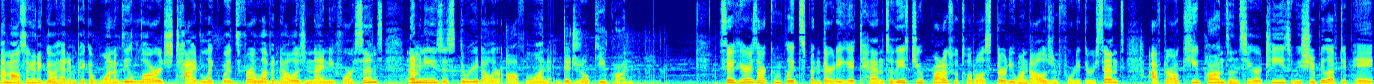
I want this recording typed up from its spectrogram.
I'm also going to go ahead and pick up one of the large Tide liquids for $11.94 and I'm going to use this $3 off one digital coupon. So here's our complete spend 30 get 10. So these two products will total us $31.43. After all coupons and CRTs, we should be left to pay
